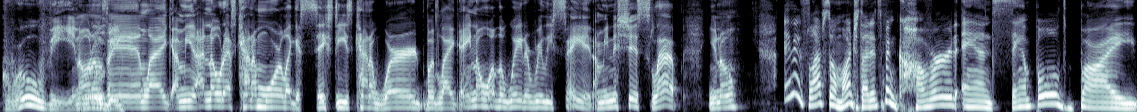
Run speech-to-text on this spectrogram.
groovy, you know what I'm saying? Like, I mean, I know that's kind of more like a 60s kind of word, but like, ain't no other way to really say it. I mean, this shit slap, you know? And it's laughed so much that it's been covered and sampled by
